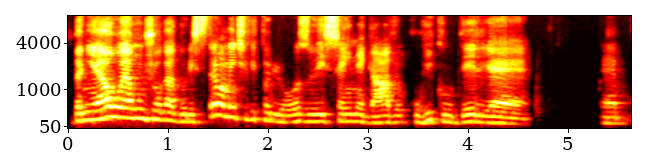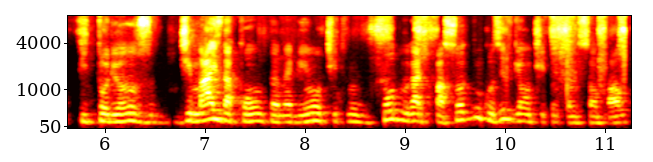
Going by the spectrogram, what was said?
Daniel é um jogador extremamente vitorioso, isso é inegável, o currículo dele é, é vitorioso demais da conta, né? ganhou o título em todo lugar que passou, inclusive ganhou um título pelo São Paulo.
